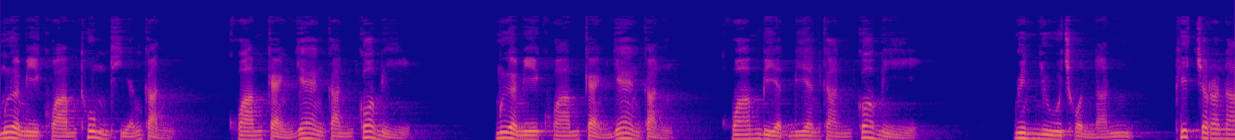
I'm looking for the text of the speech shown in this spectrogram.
เมื่อมีความทุ่มเถียงกัน ความแก่งแย่งกันก็มี เมื่อมีความแก่งแย่งกัน ความเบียดเบียนกันก็มี วินยูชนนั้น พิจารณา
